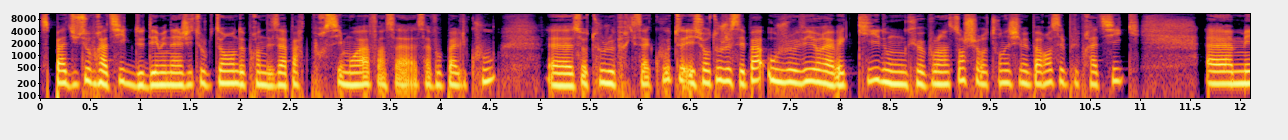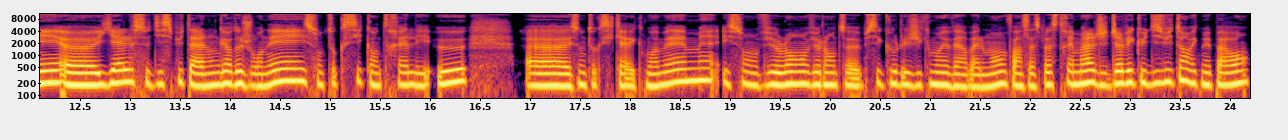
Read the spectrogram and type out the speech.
c'est pas du tout pratique de déménager tout le temps, de prendre des appartes pour six mois. Enfin, ça, ça vaut pas le coup. Surtout le prix que ça coûte. Et surtout, je sais pas où je veux vivre et avec qui. Donc, pour l'instant, je suis retournée chez mes parents, c'est le plus pratique. Euh, mais euh, Yel se dispute à la longueur de journée. Ils sont toxiques entre elle et eux. Euh, ils sont toxiques avec moi-même. Ils sont violents, violentes euh, psychologiquement et verbalement. Enfin, ça se passe très mal. J'ai déjà vécu 18 ans avec mes parents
